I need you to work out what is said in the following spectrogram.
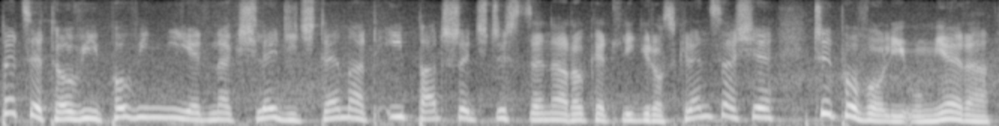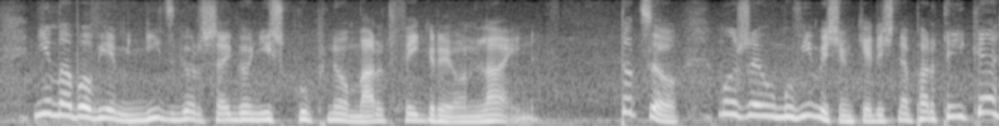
PC-towi powinni jednak śledzić temat i patrzeć, czy scena Rocket League rozkręca się, czy powoli umiera. Nie ma bowiem nic gorszego niż kupno martwej gry online. To co, może umówimy się kiedyś na partyjkę?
